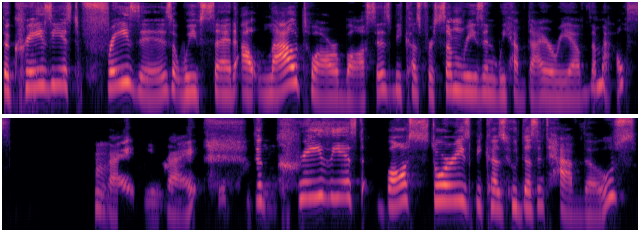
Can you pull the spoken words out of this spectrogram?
The craziest phrases we've said out loud to our bosses because for some reason we have diarrhea of the mouth, Hmm. right? Yeah, Right. The craziest boss stories because who doesn't have those?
